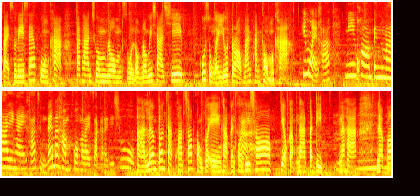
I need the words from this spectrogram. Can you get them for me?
สายสุนีแซ่ฟุงค่ะ ประธานชมรมศูนย์อบรมวิชาชีพ ผู้สูงอายุตรอกบ้านพันถมค่ะพี่หมวยคะมีความเป็นมายังไงคะ ถึงได้มาทำพวงมาลัยจากกระดาษทิชชู่ อ่าเริ่มต้นจากความชอบของตัวเองค่ะ เป็นคนค่ะ ที่ชอบเกี่ยวกับงานประดิษฐ์ นะคะ แล้วก็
